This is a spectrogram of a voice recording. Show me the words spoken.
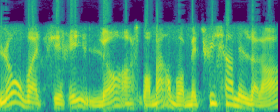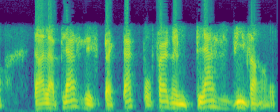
Là, on va attirer, là, en ce moment, on va mettre 800 000 dans la place des spectacles pour faire une place vivante.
